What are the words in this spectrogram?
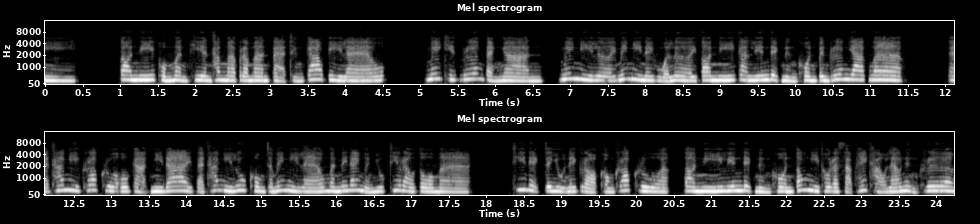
มี ตอนนี้ผมหมั่นเพียรทำมาประมาณ 8-9 ปีแล้ว ไม่คิดเรื่องแต่งงาน ไม่มีเลยไม่มีในหัวเลย ตอนนี้การเลี้ยงเด็กหนึ่งคนเป็นเรื่องยากมาก แต่ถ้ามีครอบครัวโอกาสมีได้ แต่ถ้ามีลูกคงจะไม่มีแล้ว มันไม่ได้เหมือนยุคที่เราโตมา ที่เด็กจะอยู่ในกรอบของครอบครัว ตอนนี้เลี้ยงเด็กหนึ่งคนต้องมีโทรศัพท์ให้เขาแล้วหนึ่งเครื่อง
